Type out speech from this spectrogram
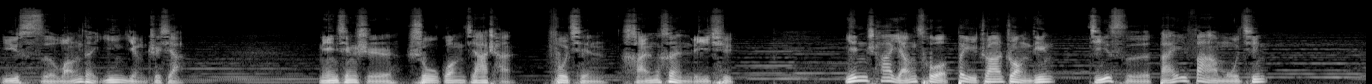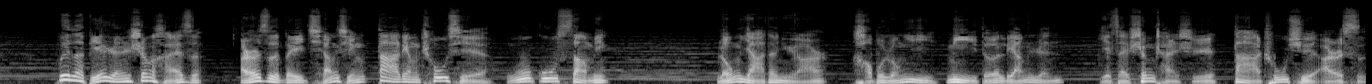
与死亡的阴影之下。年轻时输光家产，父亲含恨离去，阴差阳错被抓壮丁，急死白发母亲。为了别人生孩子，儿子被强行大量抽血，无辜丧命。聋哑的女儿好不容易觅得良人，也在生产时大出血而死。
